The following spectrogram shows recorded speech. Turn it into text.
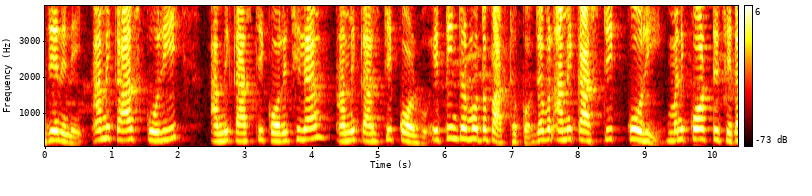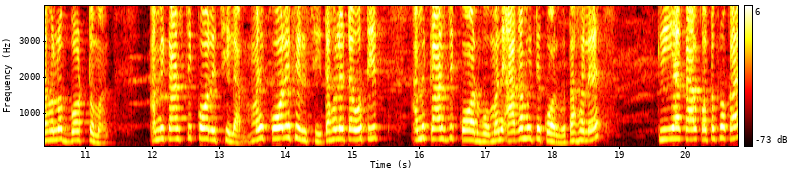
জেনে নেই। আমি কাজ করি, আমি কাজটি করেছিলাম, আমি কাজটি করব। এই তিনটার মতো পার্থক্য। যেমন, আমি কাজটি করি মানে করতেছি, এটা হলো বর্তমান। আমি কাজটি করেছিলাম মানে করে ফেলছি, তাহলে এটা অতীত। আমি কাজটি করব মানে আগামীতে করব, তাহলে ক্রিয়াকাল কত প্রকার?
